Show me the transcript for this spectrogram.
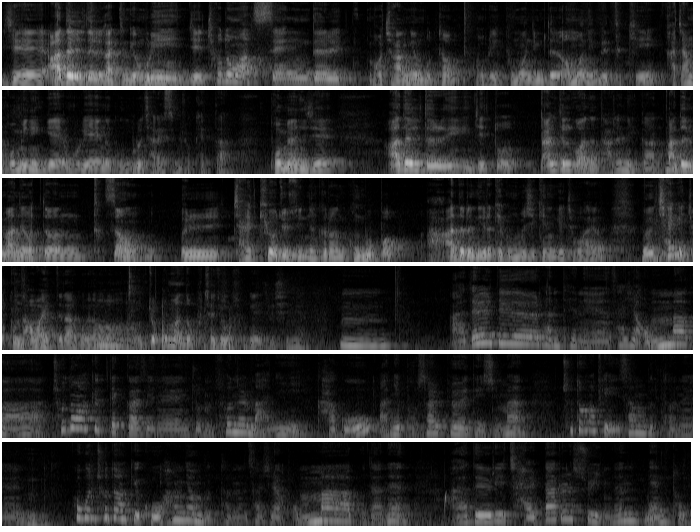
이제 아들들 같은 경우 우리 이제 초등학생들 뭐 저학년부터 우리 부모님들 어머님들 특히 가장 고민인 게 우리 애는 공부를 잘했으면 좋겠다. 보면 이제 아들들이 이제 또 딸들과는 다르니까 아들만의 어떤 특성을 잘 키워줄 수 있는 그런 공부법. 아, 아들은 이렇게 공부시키는 게 좋아요. 이 책에 조금 나와 있더라고요. 조금만 더 구체적으로 소개해 주시면. 음, 아들들한테는 사실 엄마가 초등학교 때까지는 좀 손을 많이 가고 많이 보살펴야 되지만 초등학교 이상부터는 음. 혹은 초등학교 고학년부터는 사실 엄마보다는 아들이 잘 따를 수 있는 멘토.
